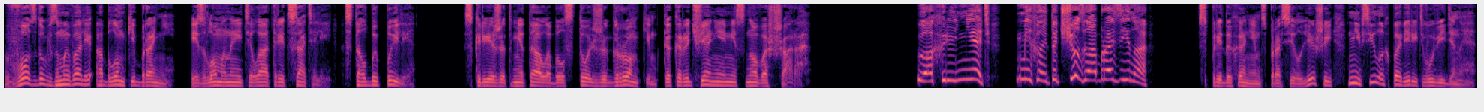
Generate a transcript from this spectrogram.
В воздух взмывали обломки брони, изломанные тела отрицателей, столбы пыли. Скрежет металла был столь же громким, как рычание мясного шара. «Охренеть! Миха, это что за образина?» С придыханием спросил Леший, не в силах поверить в увиденное.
